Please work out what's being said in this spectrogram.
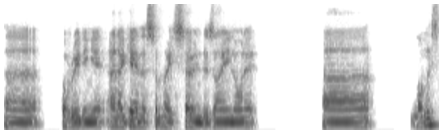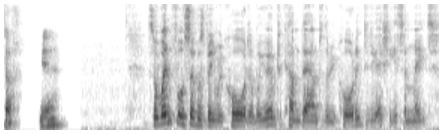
uh, of reading it, and again, there's some nice sound design on it. Uh, lovely stuff. Yeah. So when Full Circle was being recorded, were you able to come down to the recording? Did you actually get to meet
